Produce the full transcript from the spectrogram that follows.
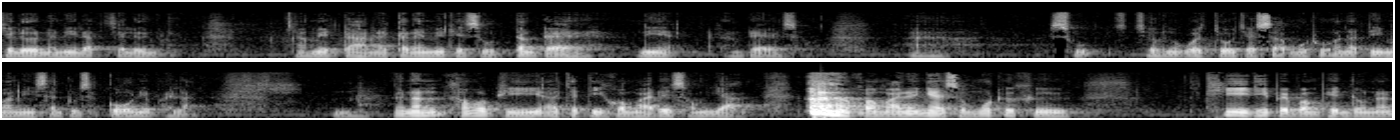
เจริญอันนี้แหละเจริญเมตตาในกรณีมิตรสูตรตั้งแต่เนี่ยตั้งแต่สุเจ้าว่าโจจะสมุทุอนัตติมานีสันตุสโกเนี่ยไปละ ดังนั้นคำว่าผีอาจจะตีความหมายได้สองอย่าง ความหมายในแง่สมมุติก็คือ ที่ที่ไปบำเพ็ญตรงนั้น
